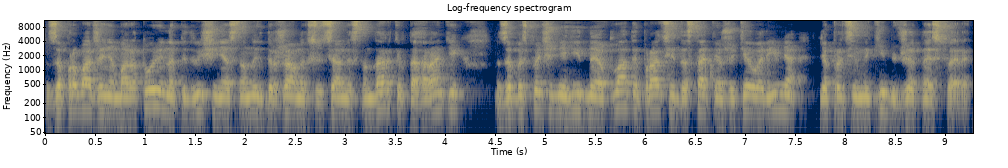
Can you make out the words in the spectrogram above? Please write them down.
запровадження мораторію на підвищення основних державних соціальних стандартів та гарантій забезпечення гідної оплати праці і достатнього життєвого рівня для працівників бюджетної сфери.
